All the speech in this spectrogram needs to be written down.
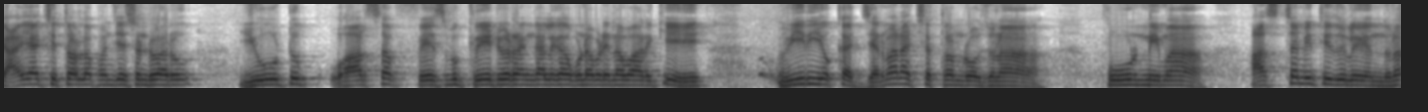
ఛాయాచిత్రాల్లో పనిచేసేటివారు యూట్యూబ్ వాట్సాప్ ఫేస్బుక్ క్రియేటివ్ రంగాలుగా ఉండబడిన వారికి వీరి యొక్క జన్మ నక్షత్రం రోజున పూర్ణిమ అష్టమి తిథుల ఎందున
